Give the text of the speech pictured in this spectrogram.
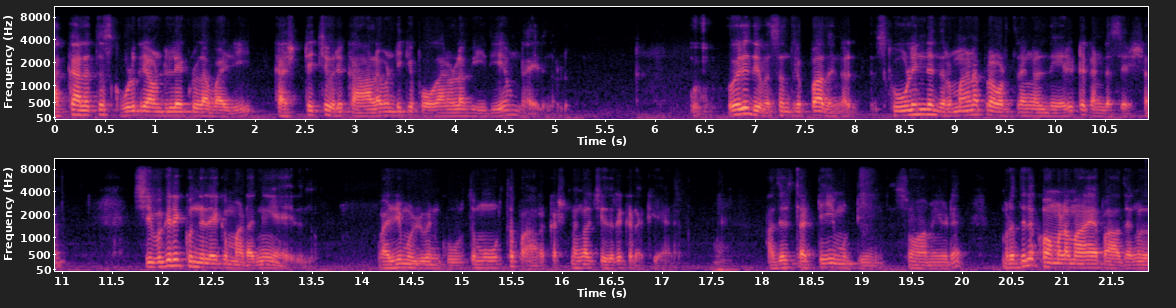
അക്കാലത്ത് സ്കൂൾ ഗ്രൗണ്ടിലേക്കുള്ള വഴി കഷ്ടിച്ച് ഒരു കാളവണ്ടിക്ക് പോകാനുള്ള വീതിയേ ഉണ്ടായിരുന്നുള്ളൂ. ഒരു ദിവസം തൃപ്പാദങ്ങൾ സ്കൂളിന്റെ നിർമ്മാണ പ്രവർത്തനങ്ങൾ നേരിട്ട് കണ്ട ശേഷം ശിവഗിരിക്കുന്നിലേക്ക് മടങ്ങുകയായിരുന്നു. വഴി മുഴുവൻ കൂർത്തുമൂർത്ത പാറക്കഷ്ണങ്ങൾ ചിതറിക്കിടക്കുകയാണ് അതിൽ തട്ടിയും മുട്ടിയും സ്വാമിയുടെ മൃദുല കോമളമായ പാദങ്ങൾ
